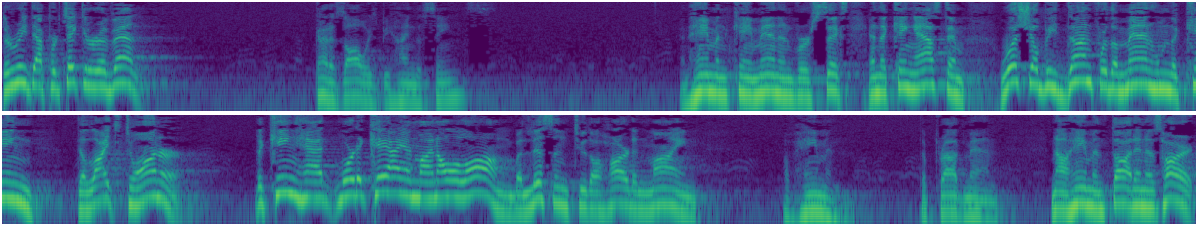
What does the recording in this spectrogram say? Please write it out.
to read that particular event. God is always behind the scenes. And Haman came in in verse 6, and the king asked him, What shall be done for the man whom the king delights to honor? The king had Mordecai in mind all along, but listen to the heart and mind of Haman, the proud man. Now Haman thought in his heart,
